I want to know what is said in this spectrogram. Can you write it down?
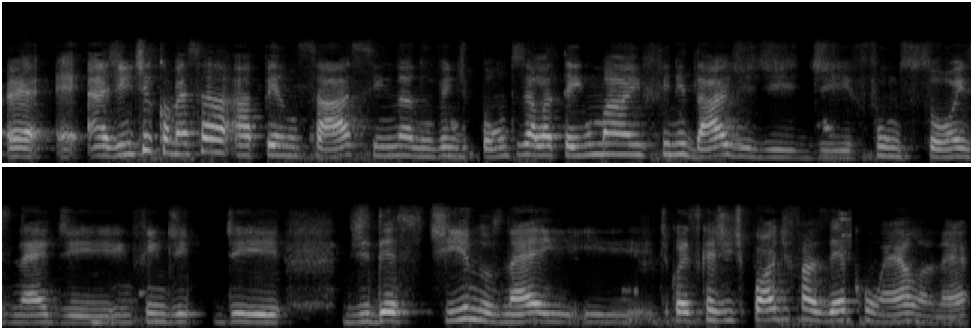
É, é, a gente começa a pensar assim na nuvem de pontos, ela tem uma infinidade de, de funções, né? De, enfim, de, de, de destinos, né? E, e, de coisas que a gente pode fazer com ela, né?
